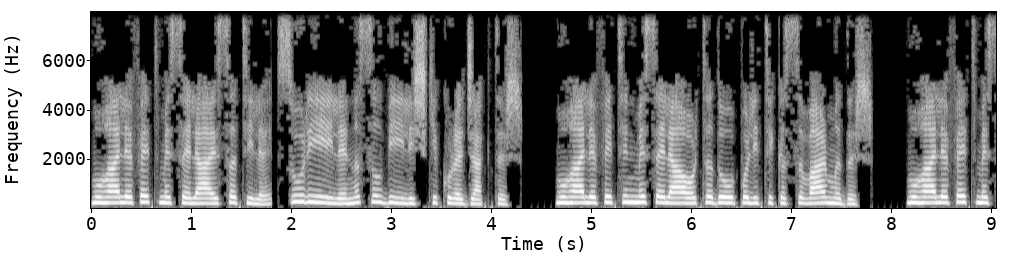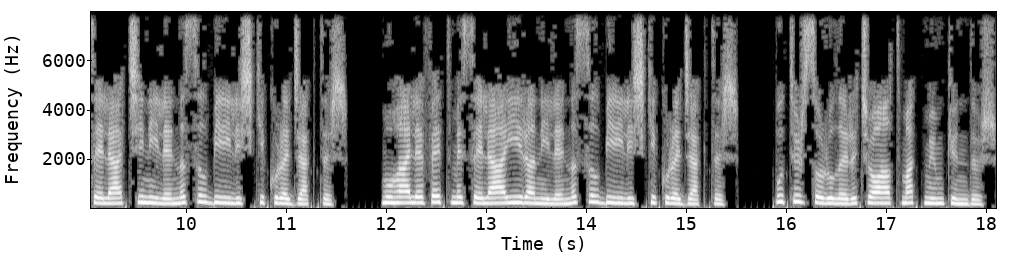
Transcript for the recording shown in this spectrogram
Muhalefet mesela Esad ile, Suriye ile nasıl bir ilişki kuracaktır? Muhalefetin mesela Orta Doğu politikası var mıdır? Muhalefet mesela Çin ile nasıl bir ilişki kuracaktır? Muhalefet mesela İran ile nasıl bir ilişki kuracaktır? Bu tür soruları çoğaltmak mümkündür.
